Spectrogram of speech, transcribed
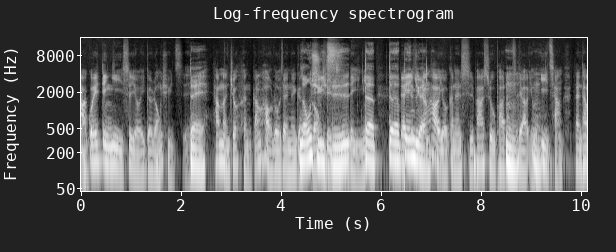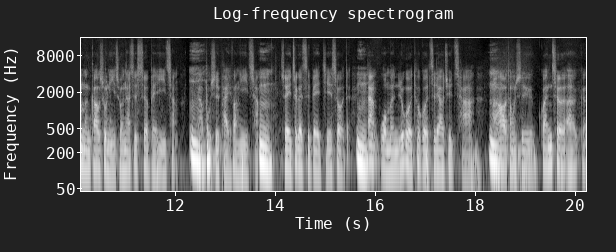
法规定义是有一个容许值，对，他们就很刚好落在那个容许许值里面的的边缘就是刚，好有可能十趴十五趴的资料有嗯。异常，但他们告诉你说那是设备异常，那嗯不是排放异常，嗯。所以这个是被接受的。嗯。但我们如果透过资料去查，嗯。然后同时观测呃，可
